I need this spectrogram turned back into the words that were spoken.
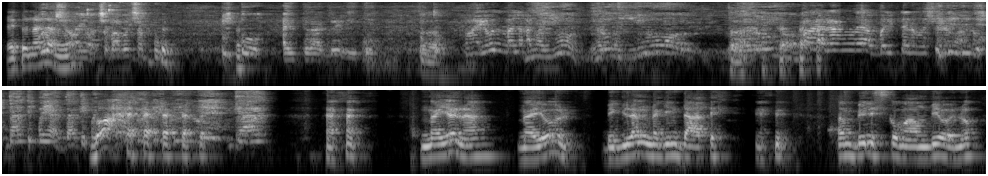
Ito na lang, kaso no? ngayon, sa bawat sampung, pito ay drug-related. Oh. Ngayon, malakas. Ngayon, ngayon. Oh. Parang nabalik na naman siya. Hindi, hindi, hindi. Dati pa yan, dati pa Ba? yan. Ngayon ha, ngayon, biglang naging dati. Ang bilis kumambyo, no?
